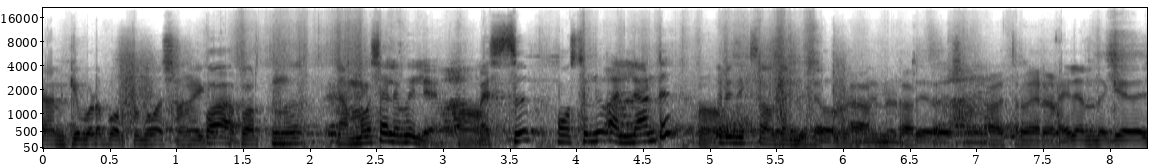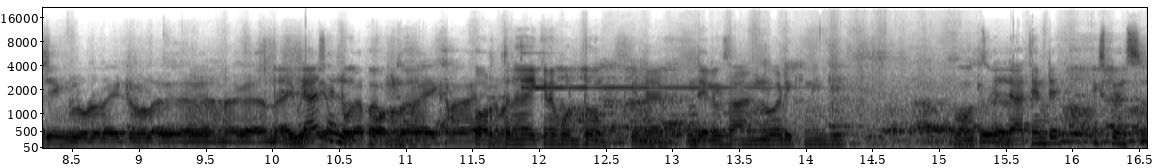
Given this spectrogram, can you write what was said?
എനിക്ക് ഇവിടെ പുറത്തുനിന്ന് ഭക്ഷണം കഴിക്കാം പുറത്തുനിന്ന് നമ്മളെ ചെലവില്ലേ? മെസ്സ് ഹോസ്റ്റലിൽ അല്ലാണ്ട് ഒരു സിക്സ് തൗസൻഡ് എത്ര പേരാണ് അതിൽ എന്തൊക്കെ ഏകദേശം ഇൻക്ലൂഡഡ് ആയിട്ടുള്ള പുറത്തുനിന്ന് കഴിക്കുന്ന ഫുഡും പിന്നെ എന്തെങ്കിലും സാധനങ്ങൾ മേടിക്കണമെങ്കിൽ എല്ലാത്തിന്റെ എക്സ്പെൻസ്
